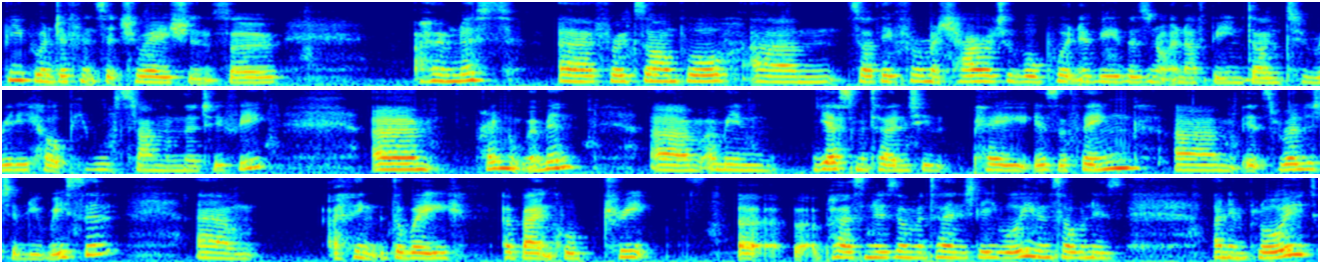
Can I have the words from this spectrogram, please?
people in different situations. So, homeless uh, for example. Um, so I think from a charitable point of view, there's not enough being done to really help people stand on their two feet. Um, pregnant women. Um, I mean, yes, maternity pay is a thing. Um, it's relatively recent. Um, I think the way a bank will treat a, a person who's on maternity leave, or even someone who's unemployed,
